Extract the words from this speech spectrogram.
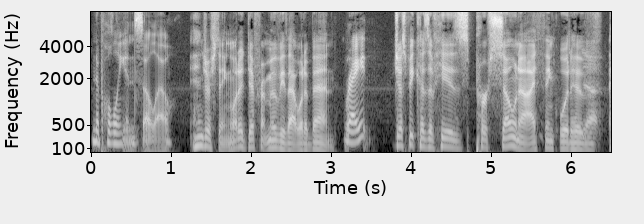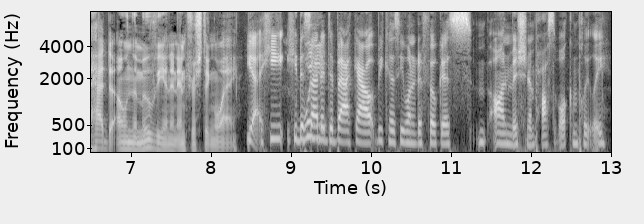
Napoleon Solo? Interesting. What a different movie that would have been. Right? Just because of his persona, I think would have Yeah. had to own the movie in an interesting way. Yeah, he he decided to back out because he wanted to focus on Mission Impossible completely,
